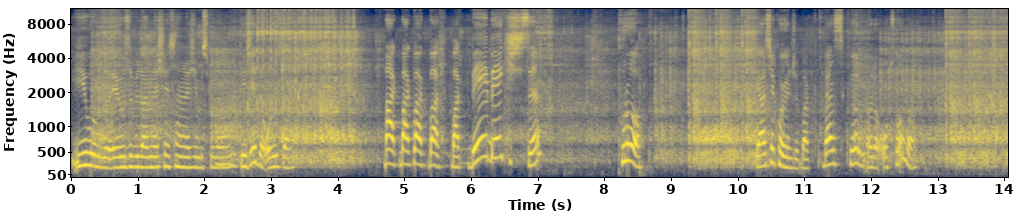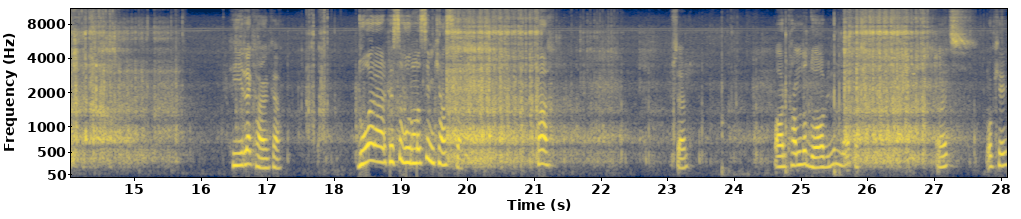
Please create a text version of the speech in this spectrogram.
İyi vurdu. Euzu billahi mineşşeytanirracim bismillah. Gece de o yüzden. Bak bak bak bak bak. BB kişisi pro. Gerçek oyuncu bak. Ben sıkıyorum öyle oto da. Hile kanka. Duvar arkası vurması imkansız. Ha. Güzel. Arkamda doğabilir mi? Evet. Okey.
